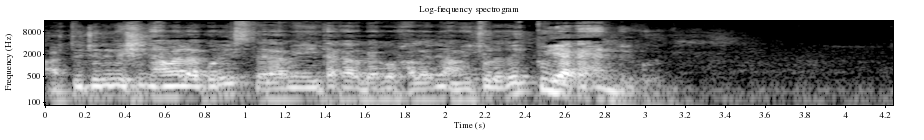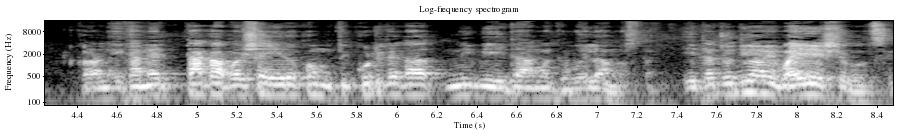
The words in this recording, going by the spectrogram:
আর তুই যদি বেশি ঝামেলা করিস, তাহলে আমি এই টাকার ব্যাপার ফেলে আমি চলে যাই, তুই একা হ্যান্ডেল করবি। কারণ এখানে টাকা পয়সা এরকম, তুই কোটি টাকা নিবি, এটা আমাকে বললাম এটা যদিও আমি বাইরে এসে বলছি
